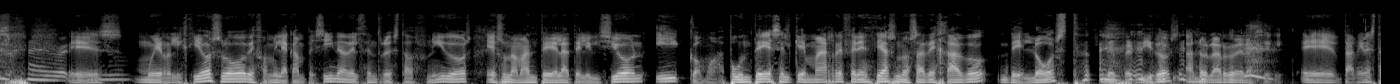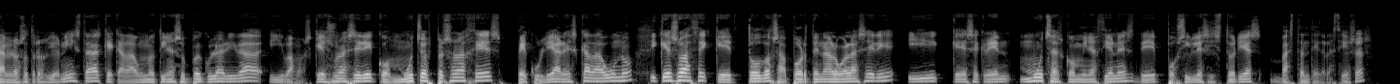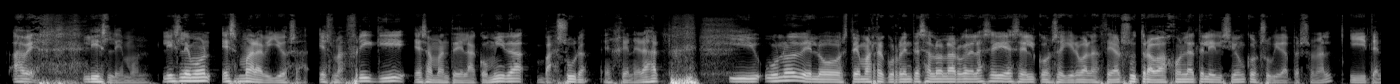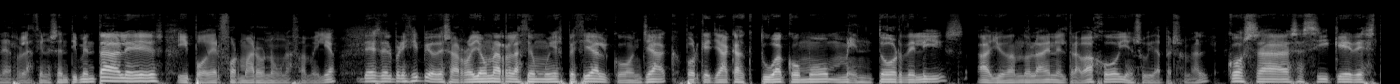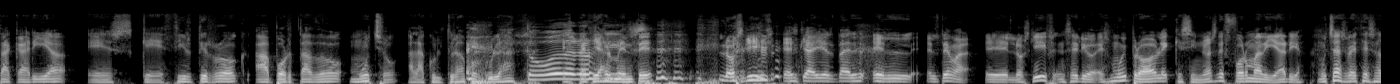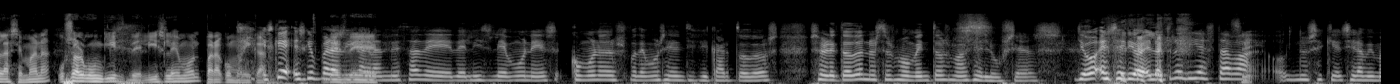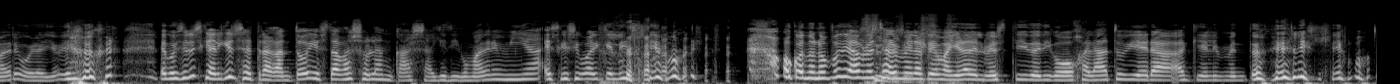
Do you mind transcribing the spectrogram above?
es muy religioso, de familia campesina del centro de Estados Unidos, es un amante de la televisión y, como apunte, es el que más referencias nos ha dejado de Lost, de Perdidos, a lo largo de la serie. Eh, también están los otros guionistas, que cada uno tiene su peculiaridad y vamos, que es una serie con muchos personajes peculiares cada uno y que eso hace que todos aporten algo a la serie y que se creen muchas combinaciones de posibles historias bastante graciosas. A ver, Liz Lemon. Liz Lemon es maravillosa, es una friki, es amante de la comida, basura en general, y uno de los temas recurrentes a lo largo de la serie es el conseguir balancear su trabajo en la televisión con su vida personal y tener relaciones sentimentales y poder formar o no una familia. Desde el principio desarrolla una relación muy especial con Jack, porque Jack actúa como mentor de Liz, ayudándola en el trabajo y en su vida personal. Cosas así que destacaría es que Cirti Rock ha aportado mucho a la cultura popular. especialmente los GIFs. Es que ahí está el, tema. Eh, los GIFs, en serio, es muy probable que si no es de forma diaria, muchas veces a la semana uso algún GIF de Liz Lemon para comunicar. Es que, es que para mí la grandeza de, de, Liz Lemon es cómo nos podemos identificar todos, sobre todo en nuestros momentos más de losers. Yo, en serio, el otro día estaba, no sé quién, si era mi madre o era yo. la cuestión es que alguien se atragantó y estaba sola en casa. Yo digo, madre mía, es que es igual que Lemon. o cuando no podía abrocharme la cremallera del vestido y digo, ojalá tuviera aquí el invento de Liz Lemon.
